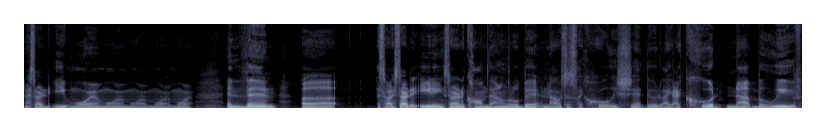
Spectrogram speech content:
I started to eat more and more and more and more and more. And then, uh, so I started eating, starting to calm down a little bit, and I was just like, "Holy shit, dude!" Like I could not believe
